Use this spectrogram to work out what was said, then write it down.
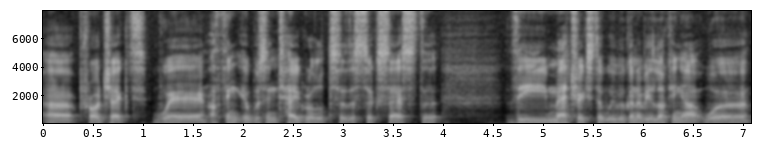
uh, project where I think it was integral to the success that the metrics that we were going to be looking at were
